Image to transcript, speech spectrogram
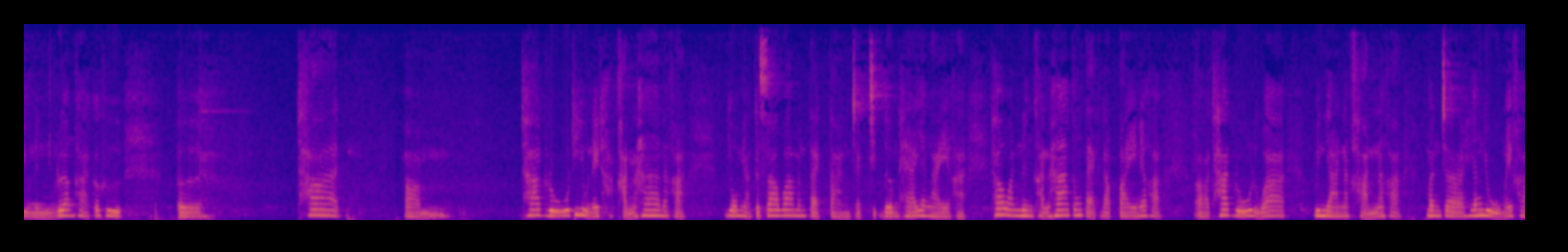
อยู่หนึ่งเรื่องค่ะ ก็คือ เออธาตุธาตุรู้ที่อยู่ในขันห้านะคะ โยมอยากจะทราบว่ามันแตกต่างจากจิตเดิมแท้ยังไงค่ะ ถ้าวันหนึ่งขันห้าต้องแตกดับไปเนี่ยค่ะธาตุรู้หรือว่าวิญญาณขันนะคะ มันจะยังอยู่ไหมคะ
